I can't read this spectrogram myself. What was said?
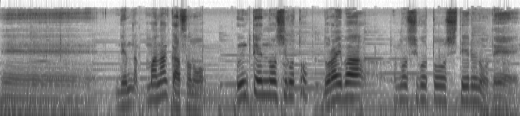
えー、でまあなんかその運転の仕事ドライバーの仕事をしているので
